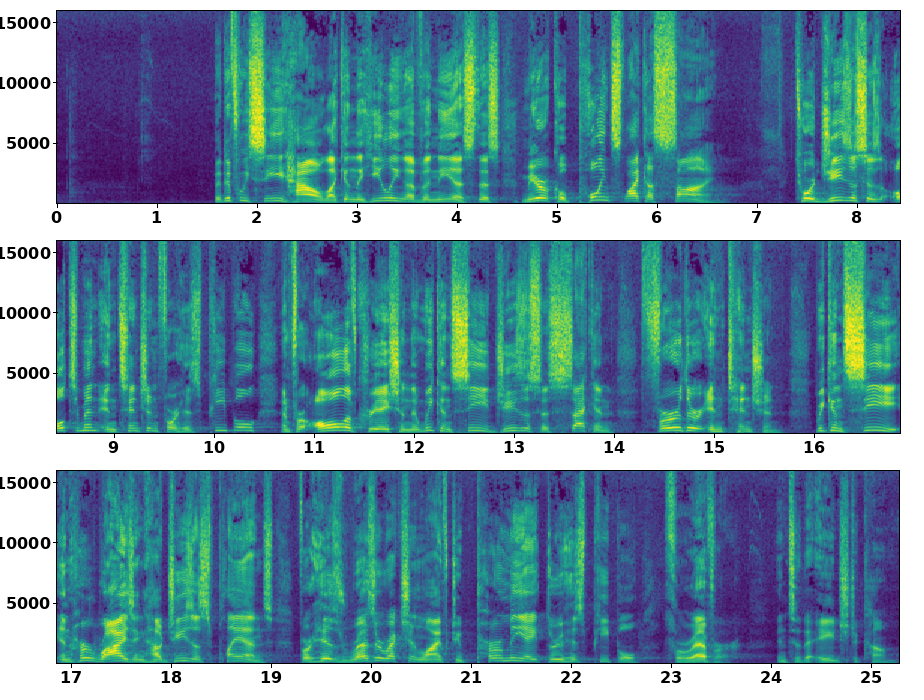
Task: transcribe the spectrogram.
But if we see how, like in the healing of Aeneas, this miracle points like a sign toward Jesus' ultimate intention for his people and for all of creation, then we can see Jesus' second, further intention. We can see in her rising how Jesus plans for his resurrection life to permeate through his people forever into the age to come.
